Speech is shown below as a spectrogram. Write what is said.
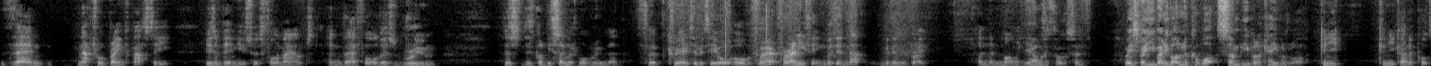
then natural brain capacity isn't being used to its full amount, and therefore there's room. There's there's got to be so much more room then for creativity or, or for for anything within that within the brain and the mind. yeah, I would have thought so. I mean, I suppose you've only got to look at what some people are capable of. Can you can you kind of put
